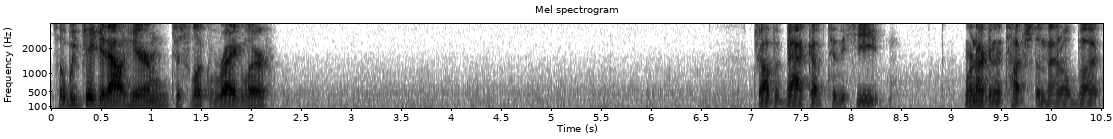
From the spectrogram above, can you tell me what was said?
So we take it out here and just look regular. Drop it back up to the heat. We're not going to touch the metal, but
